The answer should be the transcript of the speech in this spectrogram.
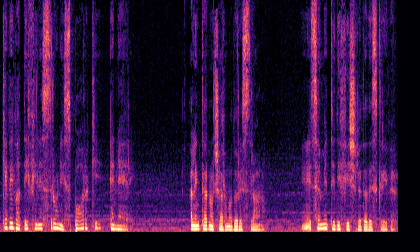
che aveva dei finestroni sporchi e neri. All'interno c'era un odore strano, inizialmente difficile da descrivere.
